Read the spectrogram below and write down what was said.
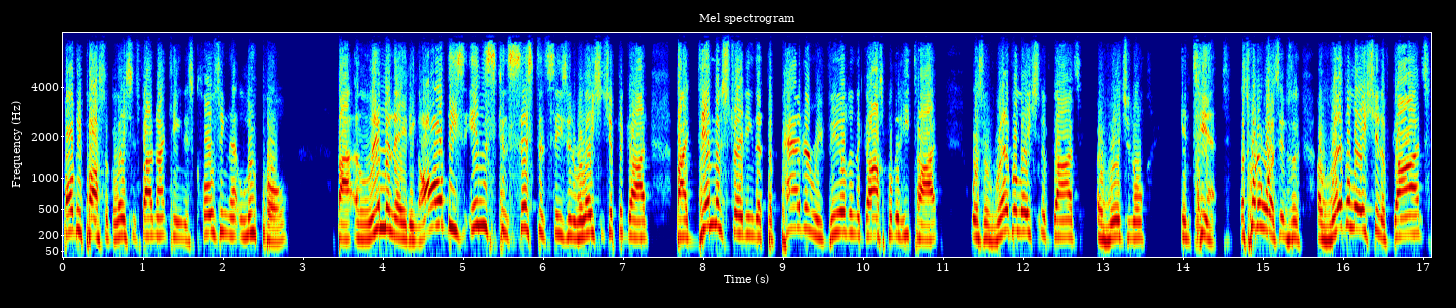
Paul the Apostle, Galatians 5.19 is closing that loophole by eliminating all these inconsistencies in relationship to God by demonstrating that the pattern revealed in the gospel that he taught was a revelation of God's original intent. That's what it was. It was a, a revelation of God's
